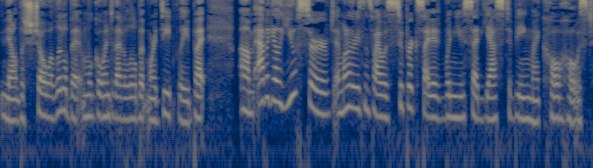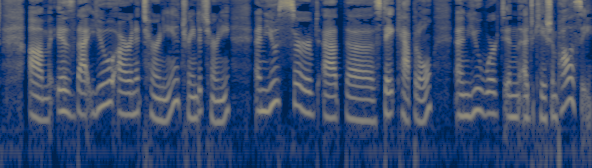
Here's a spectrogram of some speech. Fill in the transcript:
you know the show a little bit, and we'll go into that a little bit more deeply. But um, Abigail, you served, and one of the reasons why I was super excited when you said yes to being my co-host um, is that you are an attorney, a trained attorney, and you served at the state capitol, and you worked in education policy.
